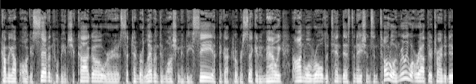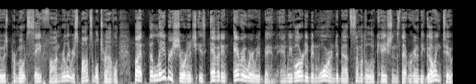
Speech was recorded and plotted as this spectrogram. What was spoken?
Coming up August 7th, we'll be in Chicago. We're at September 11th in Washington, D.C., I think October 2nd in Maui. On we'll roll to 10 destinations in total. And really, what we're out there trying to do is promote safe, fun, really responsible travel. But the labor shortage is evident everywhere we've been, and we've already been warned about some of the locations that we're going to be going to.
